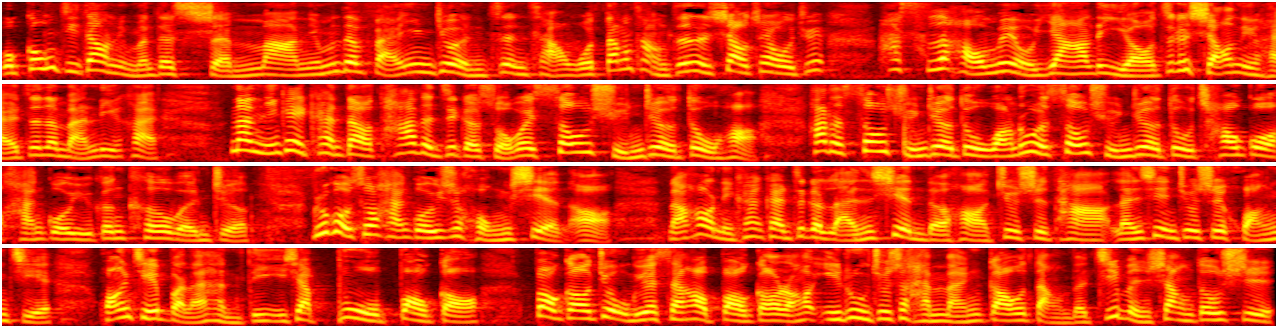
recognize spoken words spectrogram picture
我攻击到你们的神嘛，你们的反应就很正常。我当场真的笑出来，我觉得他丝毫没有压力哦，这个小女孩真的蛮厉害。那您可以看到她的这个所谓搜寻热度哈，她的搜寻热度，网络的搜寻热度超过韩国瑜跟柯文哲。如果说韩国瑜是红线啊，然后你看看这个蓝线的哈，就是他，蓝线就是黄杰，黄杰本来很低，一下不爆高，爆高就五月三号爆高，然后一路就是还蛮高档的，基本上都是。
